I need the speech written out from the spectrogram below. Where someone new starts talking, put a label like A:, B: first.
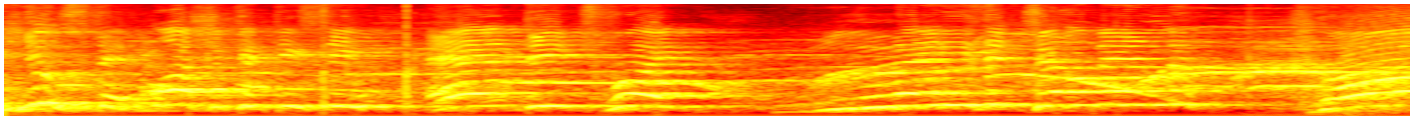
A: Houston, Washington, D.C., and Detroit, ladies and gentlemen, Khalsa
